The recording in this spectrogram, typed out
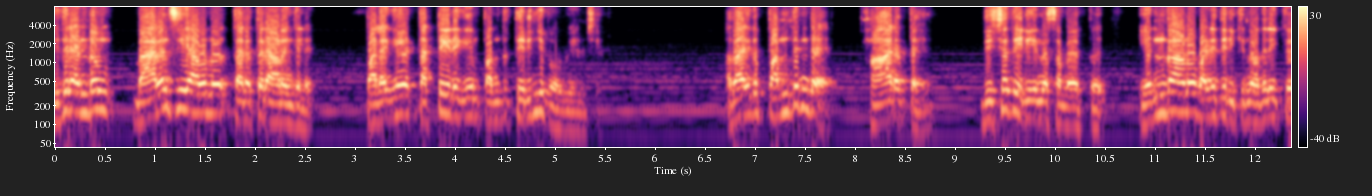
ഇത് രണ്ടും ബാലൻസ് ചെയ്യാവുന്ന തരത്തിലാണെങ്കിൽ പലകയെ തട്ടിയിടുകയും പന്ത് തിരിഞ്ഞു പോവുകയും ചെയ്യും അതായത് പന്തിന്റെ ഭാരത്തെ ദിശ തിരിയുന്ന സമയത്ത് എന്താണോ വഴിതിരിക്കുന്നത് അതിലേക്ക്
